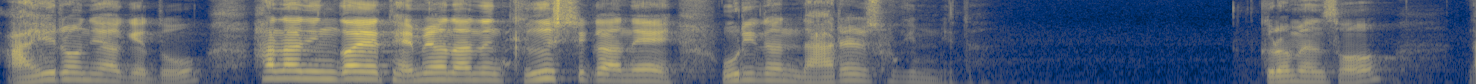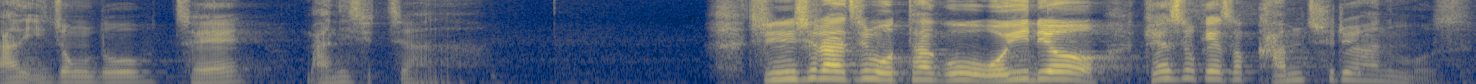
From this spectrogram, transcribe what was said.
아이러니하게도 하나님과의 대면하는 그 시간에 우리는 나를 속입니다. 그러면서 난 이 정도 죄 많이 짓지 않아. 진실하지 못하고 오히려 계속해서 감추려 하는 모습.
